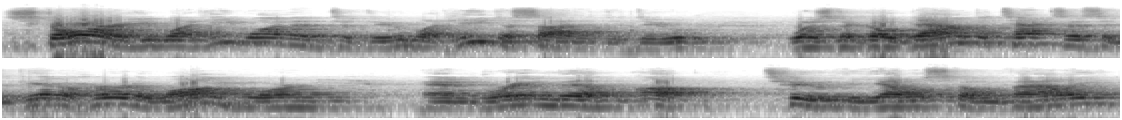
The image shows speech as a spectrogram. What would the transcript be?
Story, what he wanted to do, what he decided to do, was to go down to Texas and get a herd of longhorn and bring them up to the Yellowstone Valley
